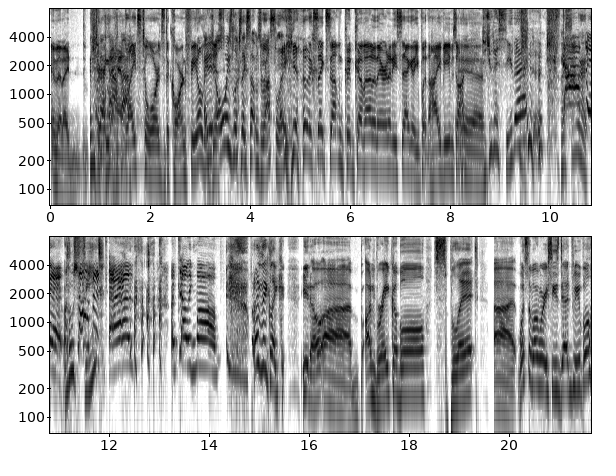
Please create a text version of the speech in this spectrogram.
and then I'd turn the headlights towards the cornfield, And it just, always looks like something's rustling. Yeah, it looks like something could come out of there at any second. You put the high beams on. Yeah. Did you guys see that? Stop it! Are those feet? I'm telling mom. But I think like you know, uh, Unbreakable, Split. Uh, what's the one where he sees dead people?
